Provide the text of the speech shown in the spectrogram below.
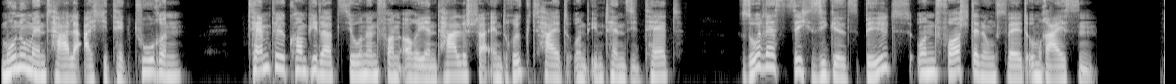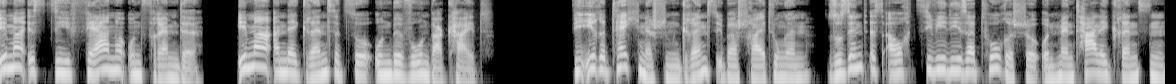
monumentale Architekturen, Tempelkompilationen von orientalischer Entrücktheit und Intensität, so lässt sich Siegels Bild und Vorstellungswelt umreißen. Immer ist sie ferne und fremde, immer an der Grenze zur Unbewohnbarkeit. Wie ihre technischen Grenzüberschreitungen, so sind es auch zivilisatorische und mentale Grenzen,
